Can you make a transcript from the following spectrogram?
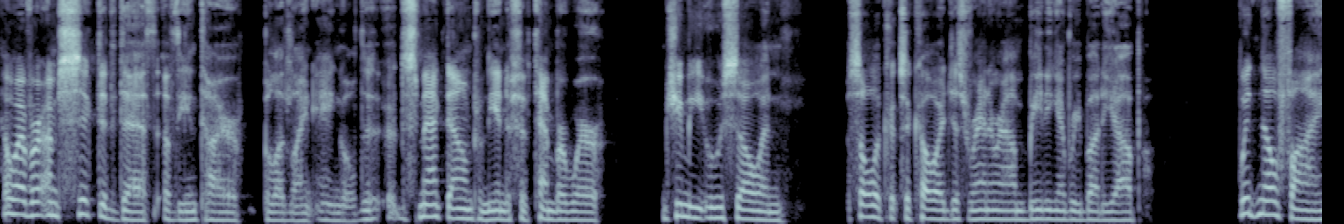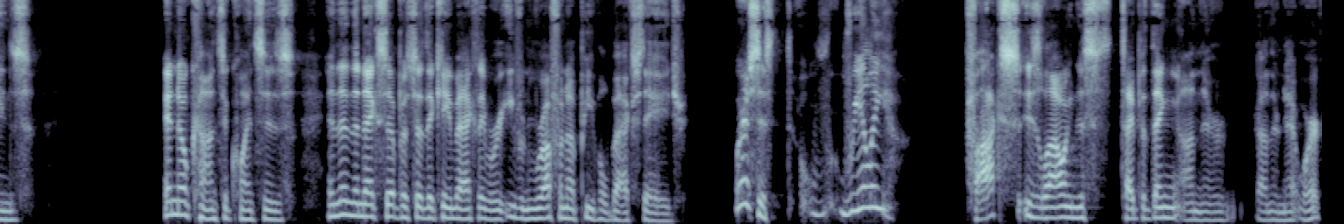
However, I'm sick to the death of the entire bloodline angle. The, uh, the SmackDown from the end of September, where Jimmy Uso and Solo Sikoa just ran around beating everybody up with no fines and no consequences. And then the next episode they came back, they were even roughing up people backstage. Where's this? Really? Fox is allowing this type of thing on their on their network.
